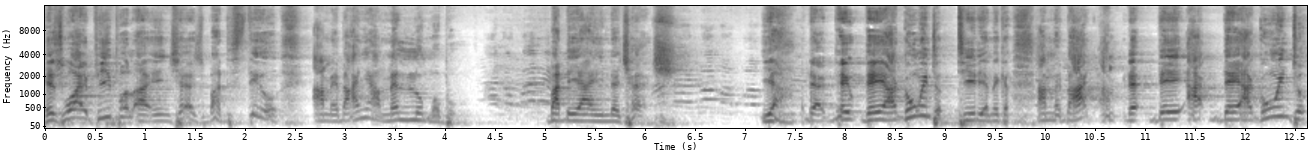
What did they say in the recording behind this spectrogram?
is why people are in church, but still, amebanya melumobo. But they are in the church. Yeah, they, they, are going to I'm back. I'm, they, they are they are going to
